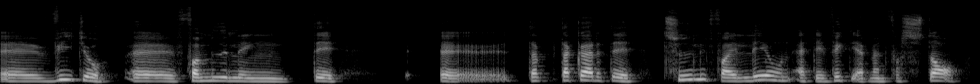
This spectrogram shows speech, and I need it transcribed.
øh, videoformidlingen øh, det, øh, der, der gør det det tydeligt for eleven, at det er vigtigt, at man forstår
